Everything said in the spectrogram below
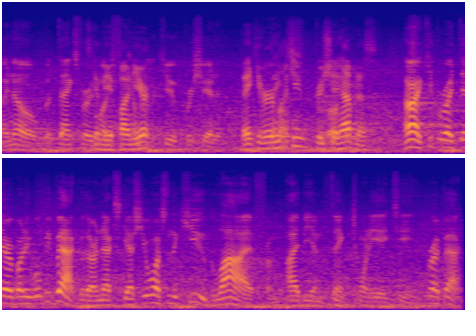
I know, but thanks very It's gonna much be a fun year. coming to theCUBE, appreciate it. Thank you very Thank much. you. Appreciate having us. All right, keep it right there, everybody. We'll be back with our next guest. You're watching theCUBE live from IBM Think 2018. Be right back.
